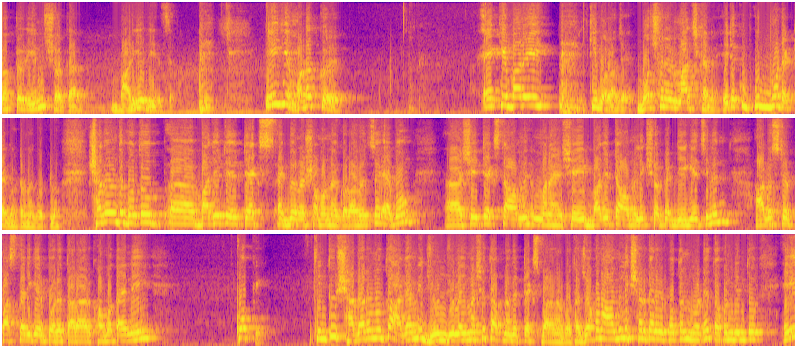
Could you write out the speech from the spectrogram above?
ডক্টর ইউনুস সরকার বাড়িয়ে দিয়েছে। এই যে হঠাৎ করে একেবারেই কি বলা যায়, বছরের মাঝখানে এটা খুব উদ্ভট একটা ঘটনা ঘটলো। সাধারণত গত বাজেটে ট্যাক্স এক ধরনের সমন্বয় করা হয়েছে এবং সেই ট্যাক্সটা মানে সেই বাজেটটা আওয়ামী লীগ সরকার দিয়ে গিয়েছিলেন। আগস্টের পাঁচ তারিখের পরে তারা আর ক্ষমতায় নেই। ওকে কিন্তু সাধারণত আগামী জুন, জুলাই মাসে তো আপনাদের ট্যাক্স বাড়ানোর কথা। যখন আওয়ামী লীগ সরকারের পতন ঘটে, তখন কিন্তু এই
